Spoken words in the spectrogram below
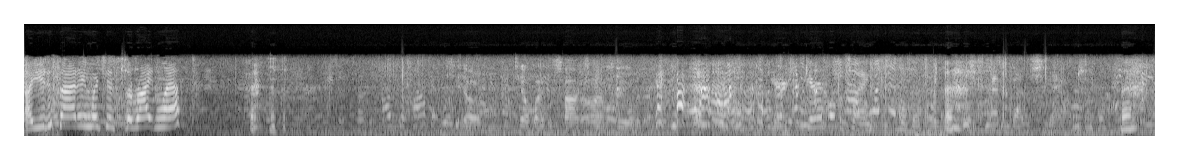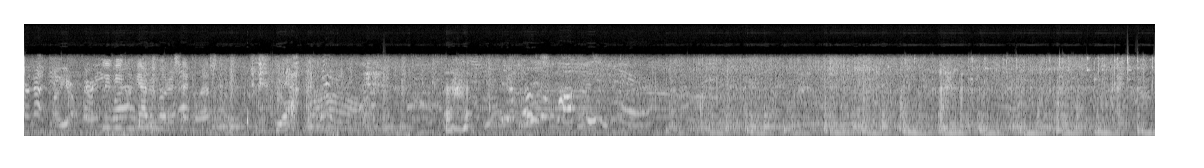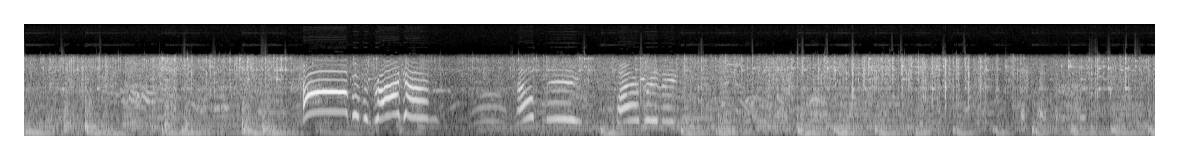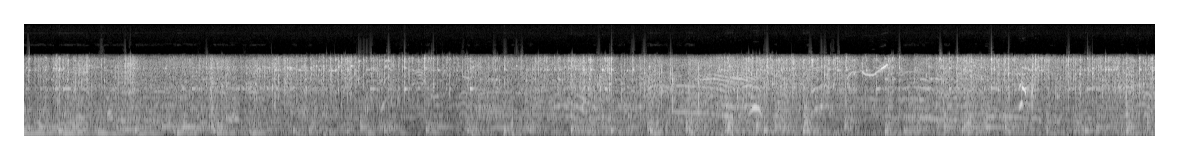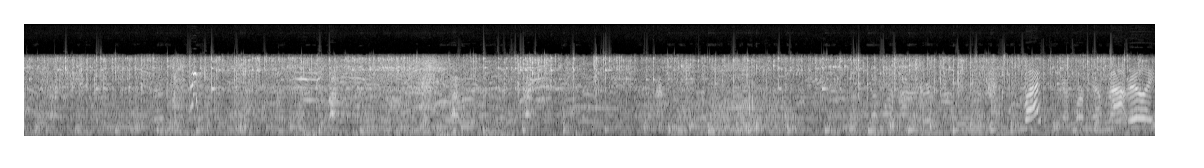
Are you deciding which is the right and left? You know, you can tell by the socks too over there. Garrett, hold the flag. Hold. Just grab him by the snout. Oh, yeah. We've even got a motorcycle escort. ah, What? Not really.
